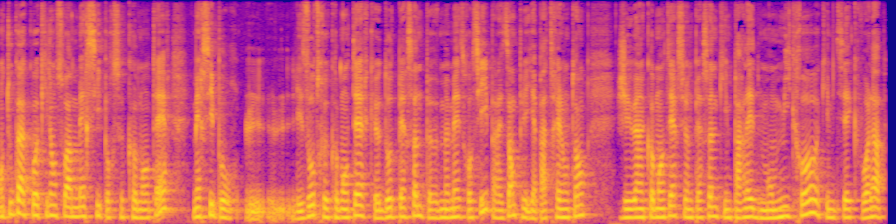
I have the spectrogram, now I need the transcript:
En tout cas, quoi qu'il en soit, merci pour ce commentaire. Merci pour les autres commentaires que d'autres personnes peuvent me mettre aussi. Par exemple, il n'y a pas très longtemps, j'ai eu un commentaire sur une personne qui me parlait de mon micro, qui me disait que voilà,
